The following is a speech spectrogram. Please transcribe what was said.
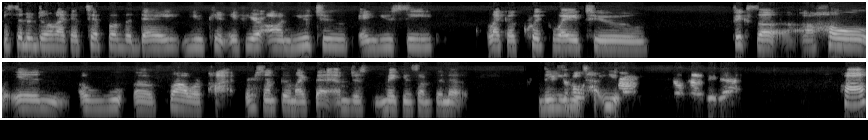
instead of doing like a tip of the day, you can if you're on YouTube and you see like a quick way to fix a, a hole in a, a flower pot or something like that. I'm just making something up. Then you, ty- you Tell them how to do that. huh?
